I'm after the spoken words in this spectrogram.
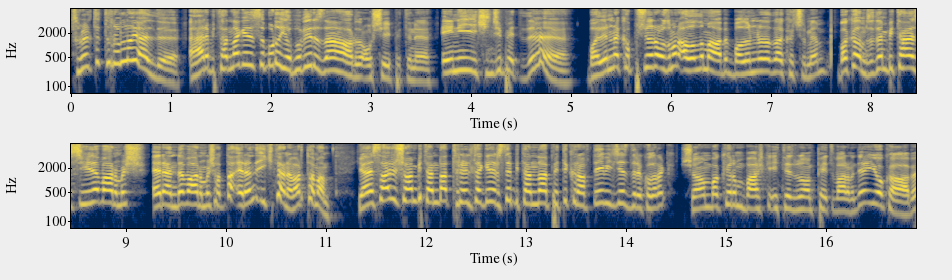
Trilita Trilla geldi. Eğer bir tane daha gelirse burada yapabiliriz ha harbiden o şey petini. En iyi ikinci peti değil mi? Balerina Cappuccino'ları o zaman alalım abi. Balerina'da da kaçırmayalım. Bakalım zaten bir tane şeyde varmış. Eren'de varmış. Hatta Eren'de iki tane var tamam. Yani sadece şu an bir tane daha Trilita gelirse bir tane daha peti craftlayabileceğiz direkt olarak. Şu an bakıyorum başka ihtiyacımız olan pet var mı diye. Yok abi.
